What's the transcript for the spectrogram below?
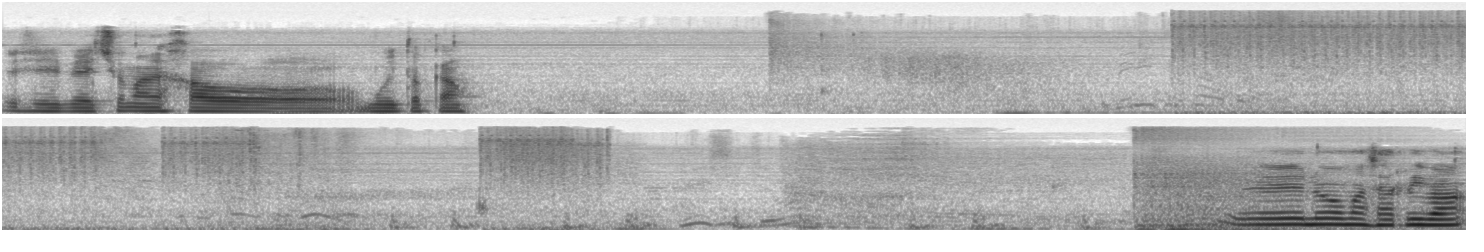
De hecho me ha dejado muy tocado. Eh, no, más arriba.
